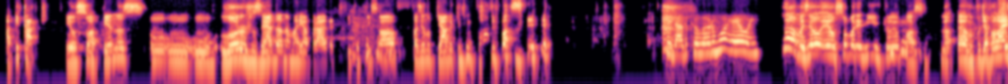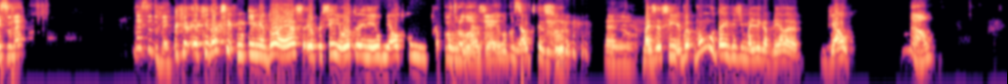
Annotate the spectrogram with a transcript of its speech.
a picape. Eu sou apenas o, o, o louro José da Ana Maria Braga, que fica aqui só fazendo piada que não pode fazer. Cuidado que o louro morreu, hein? Não, mas eu, eu sou moreninho, então eu posso. Não, eu não podia falar isso, né? Mas tudo bem. É que, é que na hora que você emendou essa, eu pensei em outra e eu me autocontrolo. Controlou? né? É, eu não me consigo. autocensuro. É. Eu- Mas assim, vamos mudar em vez de Maria Gabriela Bial? Não,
